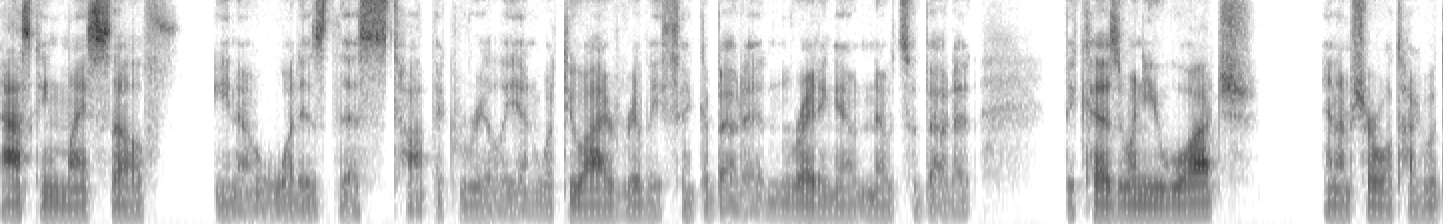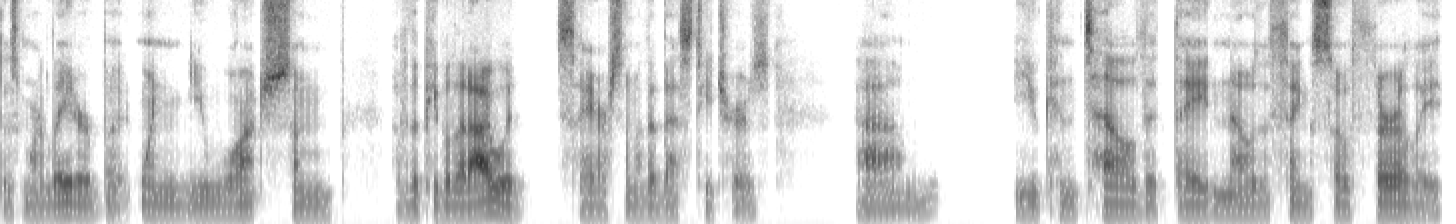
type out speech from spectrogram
asking myself, you know, what is this topic really and what do I really think about it and writing out notes about it. Because when you watch, and I'm sure we'll talk about this more later, but when you watch some of the people that I would say are some of the best teachers, um, you can tell that they know the thing so thoroughly.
